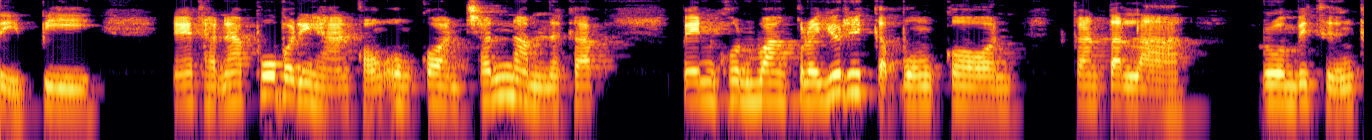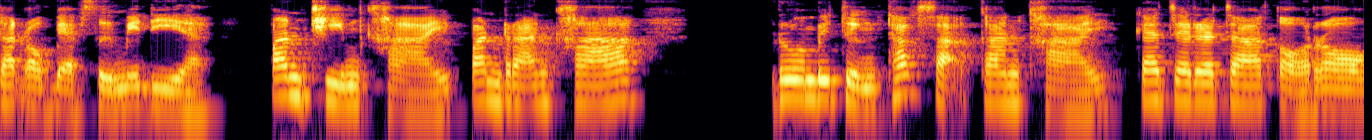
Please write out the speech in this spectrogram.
14 ปี ในฐานะผู้บริหารขององค์กรชั้นนำนะครับ เป็นคนวางกลยุทธ์ให้กับองค์กร การตลาด รวมไปถึงการออกแบบสื่อมีเดีย ปั้นทีมขาย ปั้นร้านค้า รวมไปถึงทักษะการขาย การเจรจาต่อรอง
